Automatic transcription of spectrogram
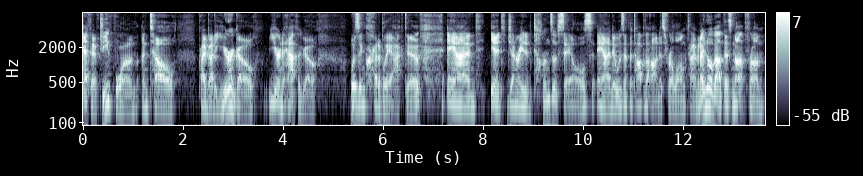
FFG forum until probably about a year ago, year and a half ago, was incredibly active and it generated tons of sales and it was at the top of the hotness for a long time. And i know about this not from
